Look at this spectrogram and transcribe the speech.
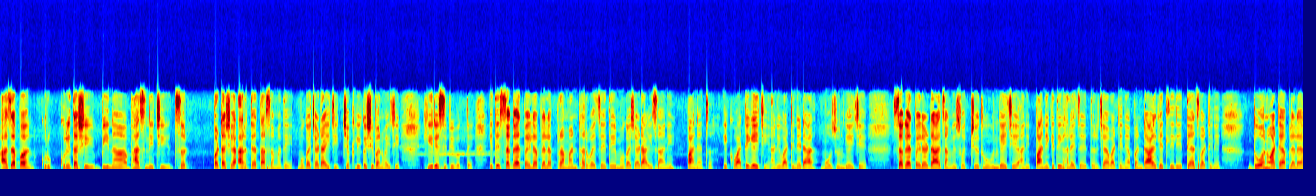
आज आपण कुरकुरीत अशी बिना भाजणीची झटपट अशा अर्ध्या तासामध्ये मुगाच्या डाळीची चकली कशी बनवायची ही रेसिपी बघते. इथे सगळ्यात पहिले आपल्याला प्रमाण ठरवायचं आहे ते मुगाच्या डाळीचं आणि पाण्याचं. एक वाटी घ्यायची आणि वाटीने डाळ मोजून घ्यायची. सगळ्यात पहिलं डाळ चांगली स्वच्छ धुवून घ्यायची आणि पाणी किती घालायचं आहे तर ज्या वाटीने आपण डाळ घेतलेली त्याच वाटीने दोन वाट्या आपल्याला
